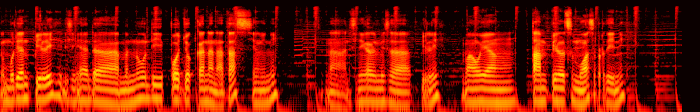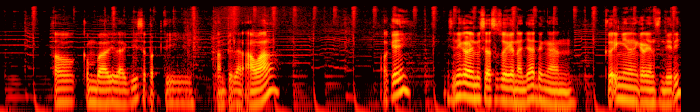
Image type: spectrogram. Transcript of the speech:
Kemudian pilih di sini ada menu di pojok kanan atas yang ini. Nah, di sini kalian bisa pilih mau yang tampil semua seperti ini atau kembali lagi seperti tampilan awal. Oke, di sini kalian bisa sesuaikan aja dengan keinginan kalian sendiri.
